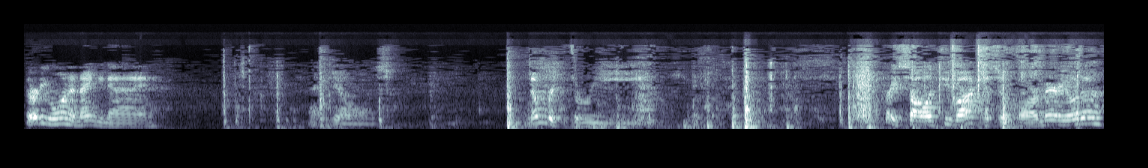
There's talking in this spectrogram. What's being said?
31 and 99. Matt Jones. Number three. Pretty solid two boxes so far. Mariota,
